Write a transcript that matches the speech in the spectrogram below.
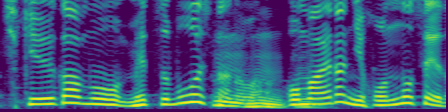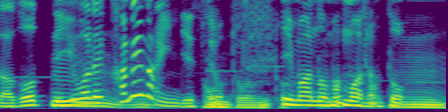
地球がもう滅亡したのは、お前ら日本のせいだぞって言われかねないんですよ、今のままだと。うん。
